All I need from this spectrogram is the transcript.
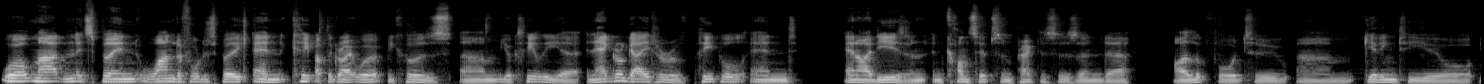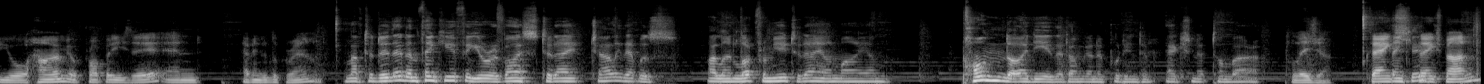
Well, Martin, it's been wonderful to speak and keep up the great work because um, you're clearly a, an aggregator of people and and ideas and, and concepts and practices. And uh, I look forward to um, getting to your your home, your properties there, and having a good look around. Love to do that, and thank you for your advice today, Charlie. That was I learned a lot from you today on my um, pond idea that I'm going to put into action at Tombara. Pleasure. Thanks. Thank you. Thanks, Martin.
